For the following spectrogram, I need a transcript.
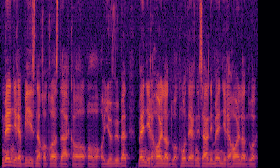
mennyire bíznak a gazdák a, a, a jövőben, mennyire hajlandóak modernizálni, mennyire hajlandóak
